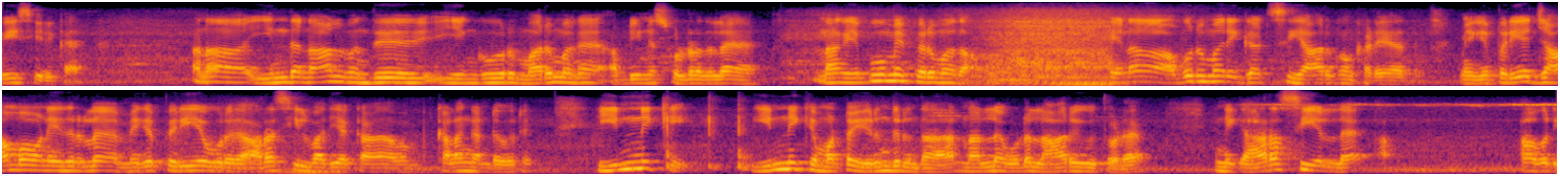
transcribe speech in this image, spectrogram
பேசியிருக்கேன். ஆனால் இந்த நாள் வந்து எங்கள் ஊர் மருமகன் அப்படின்னு சொல்கிறதுல நாங்கள் எப்பவுமே பெருமை தான். ஏன்னா அவர் மாதிரி கட்ஸ் யாருக்கும் கிடையாது. மிகப்பெரிய ஜாம்பவான் எதிரில் மிகப்பெரிய ஒரு அரசியல்வாதியாக க களங்கண்டவர் இன்னைக்கு இன்னைக்கு மட்டும் இருந்திருந்தா நல்ல உடல் ஆரோக்கியத்தோட இன்னைக்கு அரசியலில் அவர்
